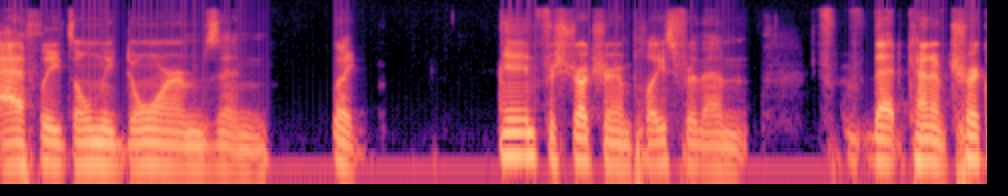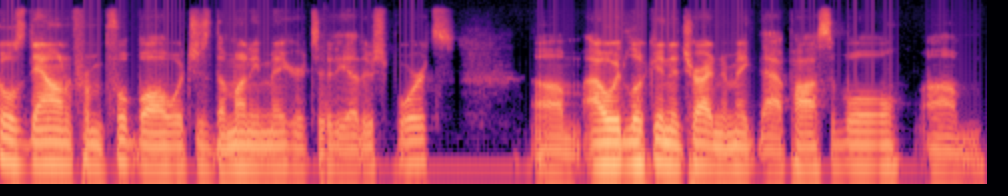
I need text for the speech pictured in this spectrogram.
athletes only dorms and like infrastructure in place for them that kind of trickles down from football, which is the moneymaker to the other sports. Um, I would look into trying to make that possible. Um,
